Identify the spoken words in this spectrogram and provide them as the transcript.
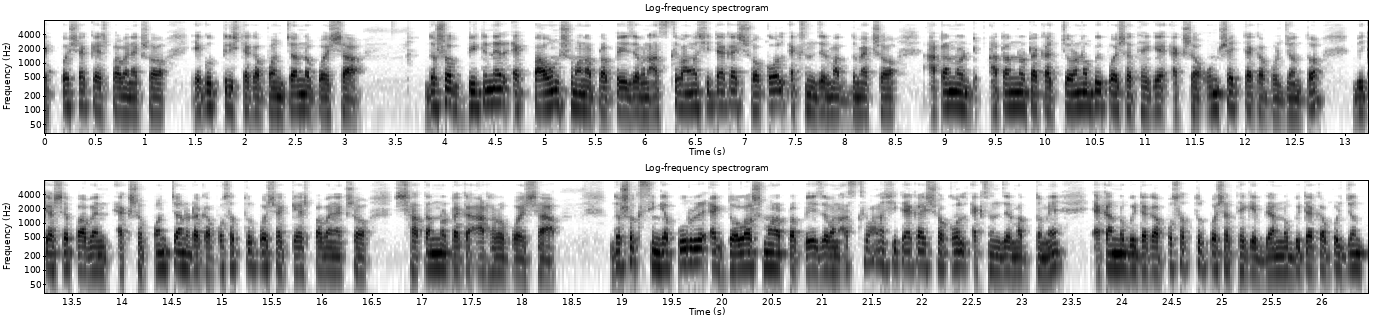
এক পয়সা। ক্যাশ পাবেন একশো একত্রিশ টাকা পঞ্চান্ন পয়সা। দর্শক, ব্রিটেনের এক পাউন্ড সমান আপনারা পেয়ে যাবেন। আজকে বাংলাদেশি টাকায় সকল এক্সচেঞ্জের মাধ্যমে একশো আটান্ন আটান্ন টাকা চুরানব্বই পয়সা থেকে একশো উনষাট টাকা পর্যন্ত। বিকাশে পাবেন একশো পঞ্চান্ন টাকা পঁচাত্তর পয়সা, ক্যাশ পাবেন একশো সাতান্ন টাকা আঠারো পয়সা। দর্শক, সিঙ্গাপুরের এক ডলার সমান আপনারা পেয়ে যাবেন। আজকে বাংলাদেশি টাকায় সকল এক্সচেঞ্জের মাধ্যমে একানব্বই টাকা পঁচাত্তর পয়সা থেকে বিরানব্বই টাকা পর্যন্ত।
